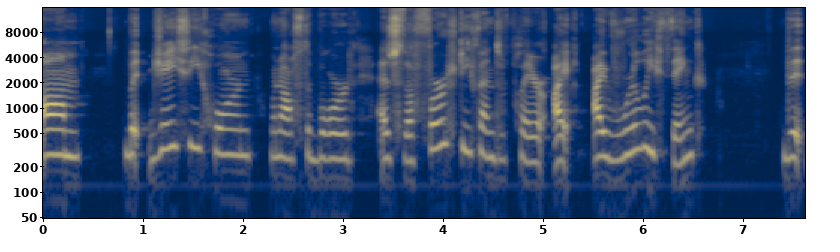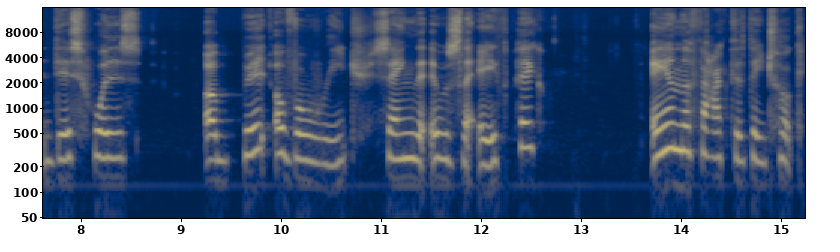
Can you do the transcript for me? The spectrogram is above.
Um but Jaycee Horn went off the board as the first defensive player. I I really think that this was a bit of a reach saying that it was the eighth pick and the fact that they took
